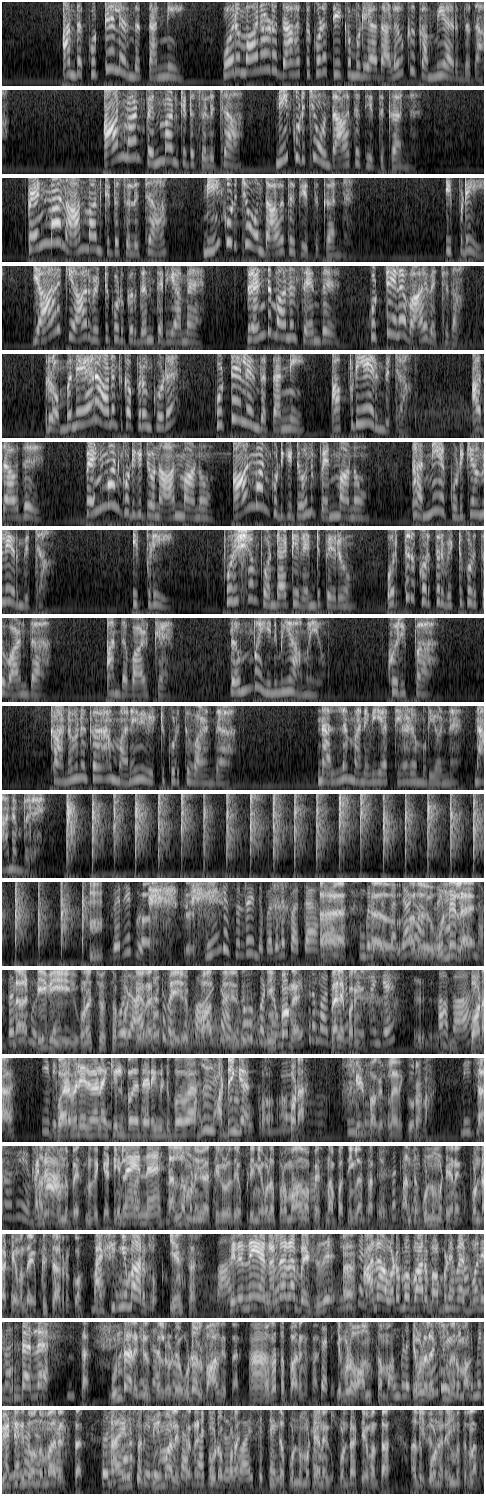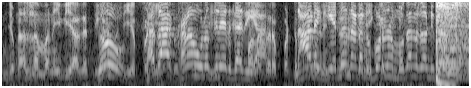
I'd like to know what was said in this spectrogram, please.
அந்த குட்டையில இருந்த தண்ணி ஒரு மானோட தாகத்தை கூட தீர்க்க முடியாத அளவுக்கு கம்மியா இருந்ததா? ஆண்மான் பெண்மான் கிட்ட சொல்லிச்சா நீ குடிச்சு உன் தாகத்தை தீர்த்துக்கான்னு. பெண்மான் ஆண்மான் கிட்ட சொல்லிச்சா நீ குடிச்சு உன் தாகத்தை தீர்த்துக்கான்னு. இப்படி யாருக்கு யார் விட்டு கொடுக்கறதுன்னு தெரியாம ரெண்டு மானும் சேர்ந்து குட்டையில வாய் வச்சுதான். ரொம்ப நேரம் ஆனதுக்கு அப்புறம் கூட குட்டையில இருந்த தண்ணி அப்படியே இருந்துச்சான் அதாவது பெண்மான் குடிக்கட்டும்னு ஆண்மானும் ஆண்மான் குடிக்கட்டும்னு பெண்மானும் தண்ணிய குடிக்காமலே இருந்துச்சான் இப்படி புருஷன் பொண்டாட்டி ரெண்டு பேரும் ஒருத்தருக்கு ஒருத்தர் விட்டு கொடுத்து வாழ்ந்தா அந்த வாழ்க்கை ரொம்ப இனிமையா அமையும். குறிப்பா கணவனுக்காக மனைவி விட்டு கொடுத்து வாழ்ந்தா நல்ல மனைவியா தேட முடியும்னு நான் நம்புறேன். வெரி குட் நீங்க சொல்ற இந்த பதில பார்த்தா உங்களுக்கு கல்யாணம் அது ஒண்ணு இல்ல நான் டிவி ரசிச்சு பார்த்து நீங்க போங்க. வேலை பாருங்க? ஆமா. போடா. இது போற வழியில் வேணா கீழ் பக்கத்து இறங்கிட்டு போவா? அடிங்க. போடா. கீழ் பக்கத்துல இறக்கி விடுறானா? பொண்ணு பேசுனது கேட்டீங்களா? நல்ல மனைவியா திகழ்வது எப்படின்னு எவ்வளவு பிரமாதமா பேசினா பாத்தீங்களா சார்? அந்த பொண்ணு மட்டும் எனக்கு பொண்டாட்டியா வந்தா எப்படி சார் இருக்கும்? அசிங்கமா இருக்கும். ஏன் சார்? பின்ன நல்லா தான் பேசுது. ஆனா உடம்ப பாரு மாதிரி குண்டா இல்ல சார் குண்டா இருக்கு சார் உடல் வாகு சார். முகத்தை பாருங்க சார். எவ்வளவு அம்சமா எவ்வளவு லட்சுமி தொழில் வீட்டுக்கு தகுந்த மாதிரி இருக்கு சார். நான் என்ன சார் சினிமால சார் நடிக்க விட போறேன். இந்த பொண்ணு மட்டும் எனக்கு பொண்டாட்டியா வந்தா அது போன ஜென்மத்துல நான் செஞ்ச நல்ல. மனைவியாக திகழ்வது எப்படி சதா இருக்காதியா நாளைக்கு என்ன நடக்க போறது கேட்கிறேன். முதல் கவனிப்போம்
